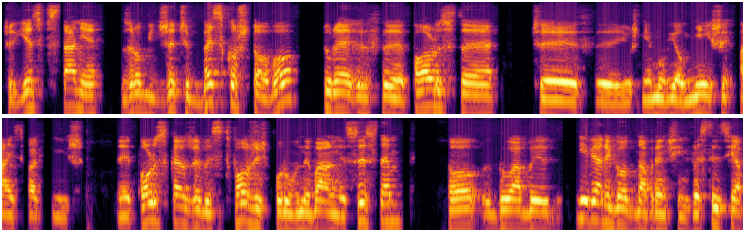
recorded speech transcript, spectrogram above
Czy jest w stanie zrobić rzeczy bezkosztowo, które w Polsce, czy w, już nie mówię o mniejszych państwach niż e, Polska, żeby stworzyć porównywalny system, to byłaby niewiarygodna wręcz inwestycja,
